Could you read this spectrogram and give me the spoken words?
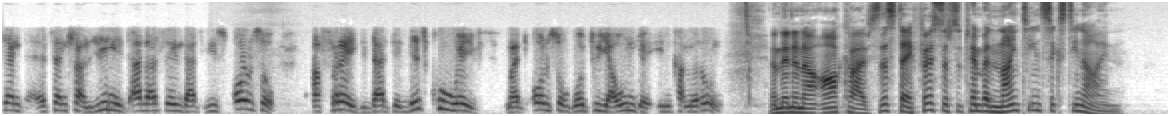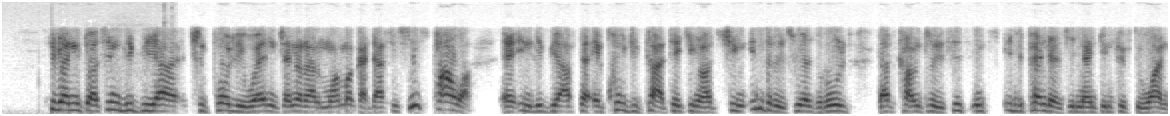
cent- uh, central unit. Others saying that he's also afraid that this coup wave might also go to Yaoundé in Cameroon. And then in our archives, this day, 1st of September 1969. Stephen, it was in Libya, Tripoli, when General Muammar Gaddafi seized power uh, in Libya after a coup d'etat taking out King Idris, who has ruled that country since its independence in 1951.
